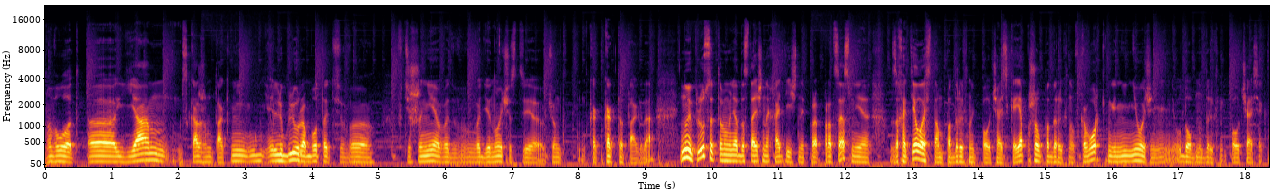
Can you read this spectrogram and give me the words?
Вот. Э, я, скажем так, не, люблю работать в, в тишине, в, в одиночестве, в чем-то как, как-то так, да. Ну и плюс это у меня достаточно хаотичный процесс. Мне захотелось там подрыхнуть полчасика. Я пошел подрыхнул. В коворкинге не, не очень удобно дрыхнуть полчасика.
